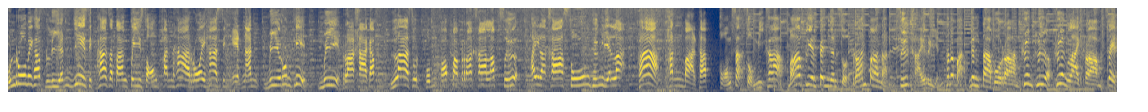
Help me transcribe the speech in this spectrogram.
คุณรู้ไหมครับ เหรียญ 25 สตางค์ปี 2551 นั้น มีรุ่นที่มีราคาครับ ล่าสุดผมขอปรับราคารับซื้อ ให้ราคาสูงถึงเหรียญละ 5,000 บาทครับของสะสมมีค่า มาเปลี่ยนเป็นเงินสดร้านปานันซื้อขายเหรียญธนบัตรเงินตาโบราณ เครื่องเคลือบเครื่องลายคราม เศษ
